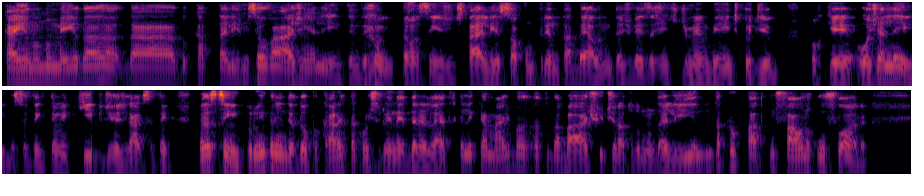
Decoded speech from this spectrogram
caindo no meio da, da, do capitalismo selvagem ali, entendeu? Então, assim, a gente está ali só cumprindo tabela, muitas vezes, a gente de meio ambiente, que eu digo, porque hoje é lei, você tem que ter uma equipe de resgate, você tem... Mas, assim, para o empreendedor, para o cara que está construindo a hidrelétrica, ele quer mais botar tudo abaixo, tirar todo mundo dali, não está preocupado com fauna, com flora.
